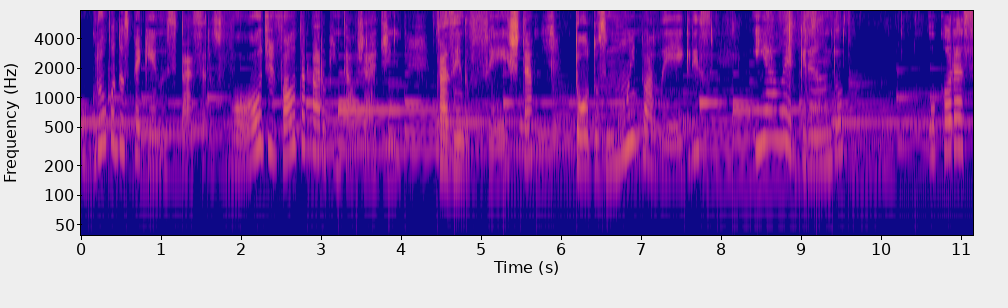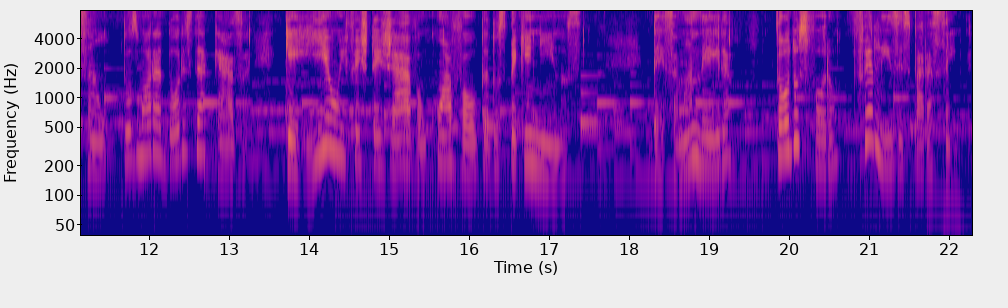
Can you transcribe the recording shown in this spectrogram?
o grupo dos pequenos pássaros voou de volta para o quintal jardim, fazendo festa, todos muito alegres e alegrando o coração dos moradores da casa, que riam e festejavam com a volta dos pequeninos. Dessa maneira, todos foram felizes para sempre.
